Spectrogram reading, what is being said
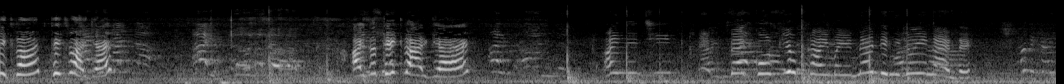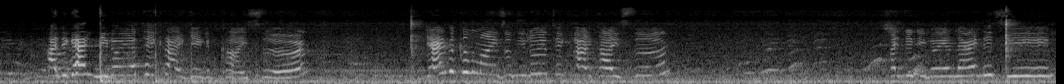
tekrar. Tekrar gel. Ayza tekrar gel. Anneciğim ben korkuyorum kaymaya. Nerede Nilo'ya nerede? Hadi gel Nilo'ya tekrar gelip kaysın. Gel bakalım Ayza Nilo'ya tekrar kaysın. Hadi Nilo'ya neredesin?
